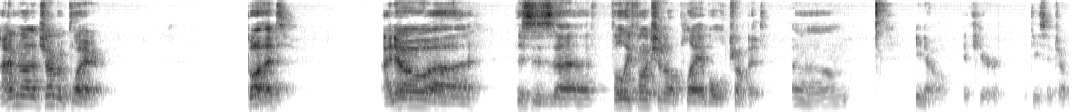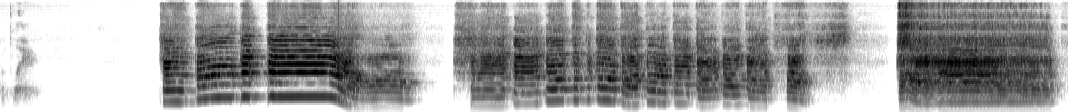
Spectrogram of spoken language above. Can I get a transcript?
I'm not a trumpet player, but I know uh, this is a fully functional, playable trumpet. Um, you know, if you're a decent trumpet player.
